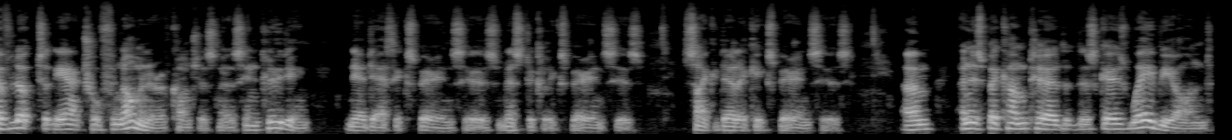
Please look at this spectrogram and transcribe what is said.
have looked at the actual phenomena of consciousness, including near death experiences, mystical experiences, psychedelic experiences. Um, and it's become clear that this goes way beyond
